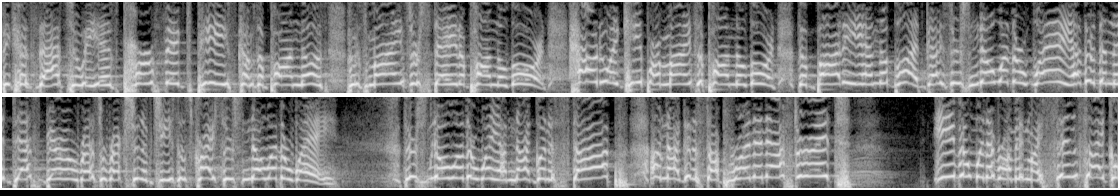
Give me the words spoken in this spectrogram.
because that's who he is. Perfect peace comes upon those whose minds are stayed upon the Lord. How do I keep our minds upon the Lord? The body and the blood. Guys, there's no other way other than the death, burial, resurrection of Jesus Christ. There's no other way. There's no other way. I'm not going to stop. I'm not going to stop running after it. Even whenever I'm in my sin cycle,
